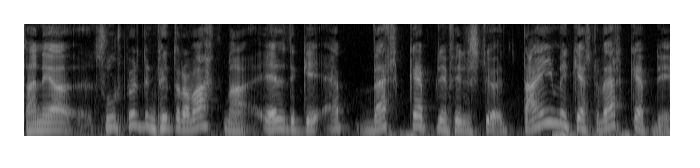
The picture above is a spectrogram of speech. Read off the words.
þannig að þú spurning hlýtur að vakna er þetta ekki ef- verkefni fyrir stjórn, dæmigert verkefni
